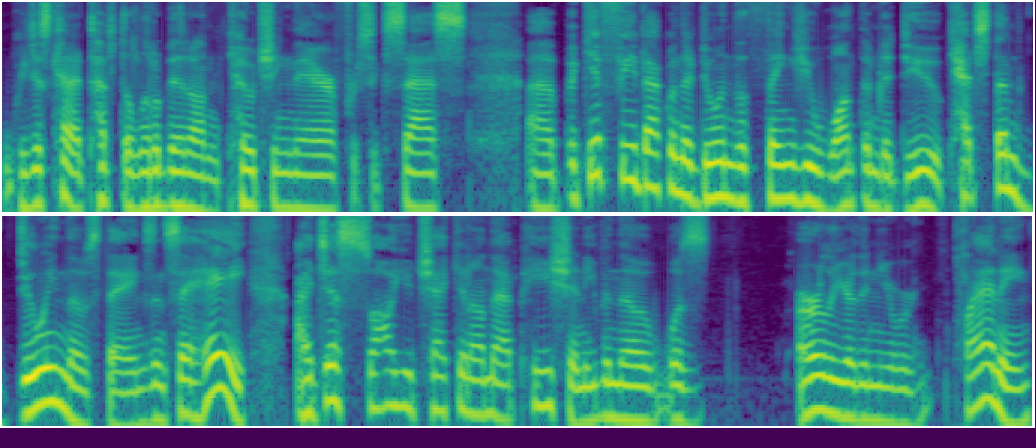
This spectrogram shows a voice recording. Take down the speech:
we just kind of touched a little bit on coaching there for success. Uh, but give feedback when they're doing the things you want them to do. Catch them doing those things and say, hey, I just saw you check in on that patient, even though it was earlier than you were planning.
